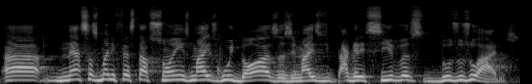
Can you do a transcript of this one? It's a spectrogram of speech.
ah, nessas manifestações mais ruidosas e mais agressivas dos usuários.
